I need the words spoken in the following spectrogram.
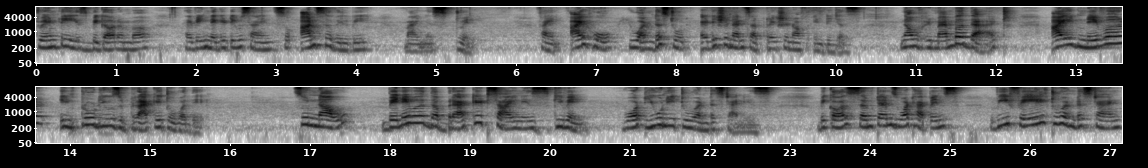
20 is bigger number having negative sign. So answer will be minus 12. Fine. I hope you understood addition and subtraction of integers. Now remember that I never introduced bracket over there. So now whenever the bracket sign is given, what you need to understand is because sometimes what happens we fail to understand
